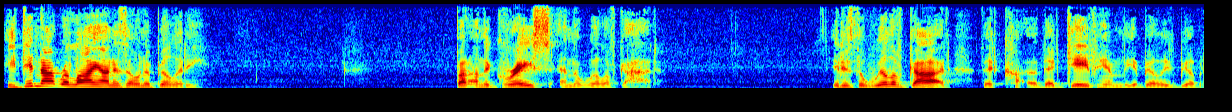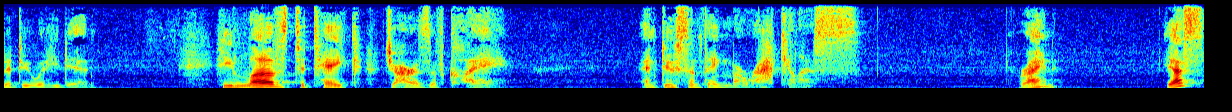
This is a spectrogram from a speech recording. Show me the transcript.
He did not rely on his own ability, but on the grace and the will of God. It is the will of God that, uh, that gave him the ability to be able to do what he did. He loves to take jars of clay and do something miraculous. Right? Yes?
